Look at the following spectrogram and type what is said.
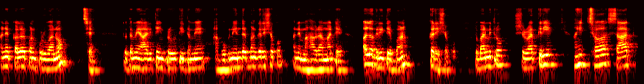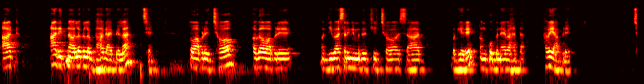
અને કલર પણ પૂરવાનો છે. તો તમે આ રીતે પ્રવૃત્તિ તમે આ ભોગની અંદર પણ કરી શકો અને મહાવરા માટે અલગ રીતે પણ કરી શકો. તો બાળ મિત્રો, શરૂઆત કરીએ. અહીં છ, સાત, આઠ આ રીતના અલગ અલગ ભાગ આપેલા છે. તો આપણે છ અગાઉ આપણે દિવાસળીની મદદથી છ, સાત વગેરે અંકો બનાવ્યા હતા. હવે આપણે છ,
